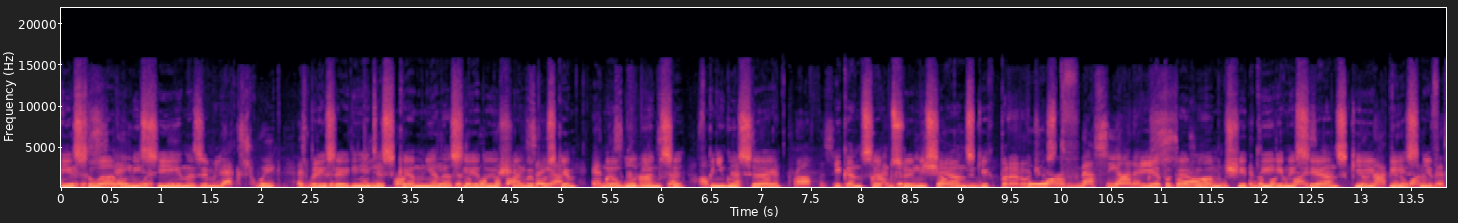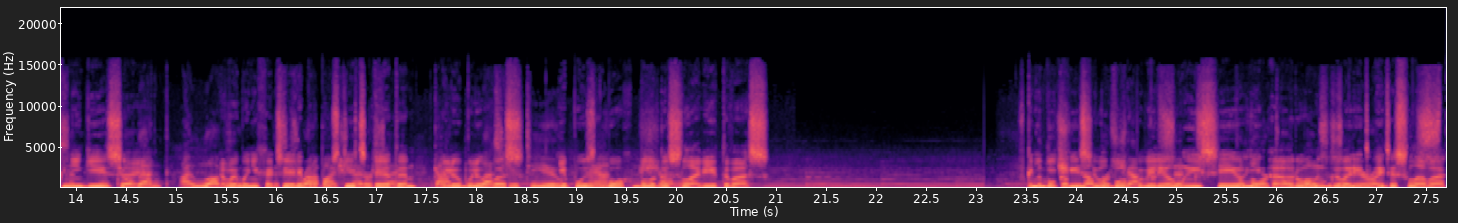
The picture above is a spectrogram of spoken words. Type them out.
и славу Мессии на земле. Присоединяйтесь ко мне на следующем выпуске. Мы углубимся в книгу Исаии и концепцию мессианских пророчеств. Я покажу вам четыре мессианские песни в книге Исаии. Вы бы не хотели пропустить это. Люблю вас, и пусть Бог благословит вас. В книге чисел Бог повелел Моисею и Аарону говорить эти слова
